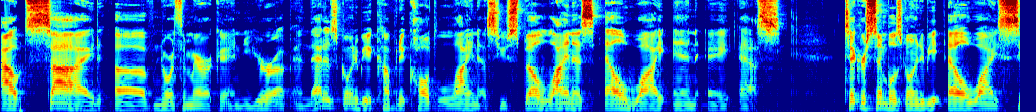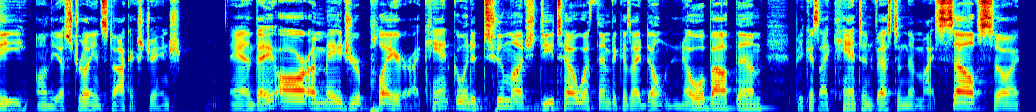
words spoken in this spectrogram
outside of North America and Europe, and that is going to be a company called Lynas. You spell Lynas L Y N A S. Ticker symbol is going to be LYC on the Australian Stock Exchange and they are a major player. I can't go into too much detail with them because I don't know about them because I can't invest in them myself, so I,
